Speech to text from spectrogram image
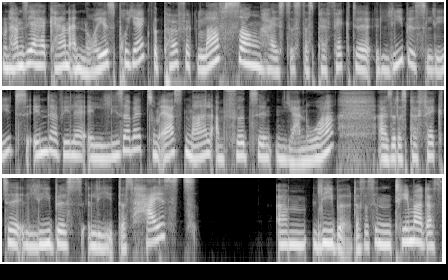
Nun haben Sie ja, Herr Kern, ein neues Projekt. The Perfect Love Song heißt es, das perfekte Liebeslied in der Villa Elisabeth zum ersten Mal am 14. Januar. Also das perfekte Liebeslied. Das heißt, ähm, Liebe. Das ist ein Thema, das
